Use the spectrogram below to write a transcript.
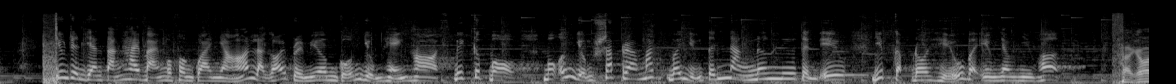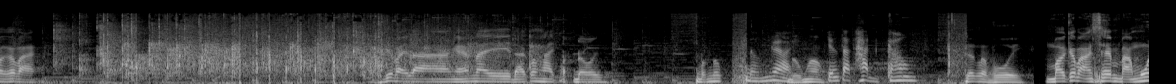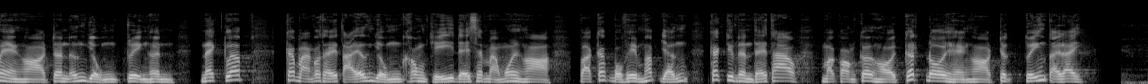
Chương trình dành tặng hai bạn một phần quà nhỏ là gói premium của ứng dụng hẹn hò Big Couple, một ứng dụng sắp ra mắt với những tính năng nâng niu tình yêu, giúp cặp đôi hiểu và yêu nhau nhiều hơn. Và cảm ơn các bạn Như vậy là ngày hôm nay đã có hai cặp đôi bấm nút Đúng rồi. Đúng không? Chúng ta thành công. rất là vui. Mời các bạn xem bạn muốn hẹn hò trên ứng dụng truyền hình Nightclub. Các bạn có thể tải ứng dụng không chỉ để xem bạn hẹn hò và các bộ phim hấp dẫn, các chương trình thể thao mà còn cơ hội kết đôi hẹn hò trực tuyến tại đây.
